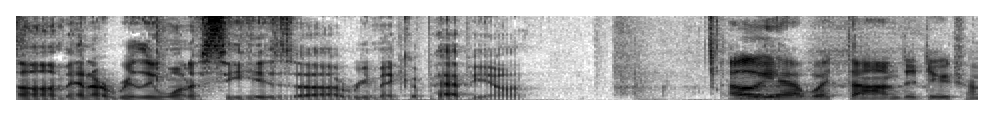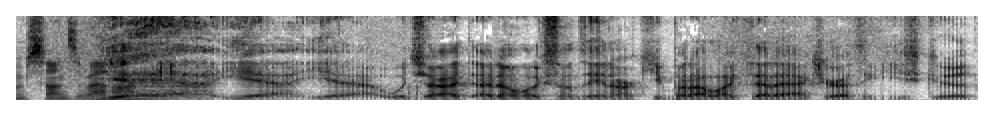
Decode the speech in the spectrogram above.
Um, and I really want to see his uh, remake of Papillon. Oh Yeah. yeah, with um the dude from Sons of Anarchy. Yeah, yeah, yeah. Which I, I don't like Sons of Anarchy, but I like that actor. I think he's good.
